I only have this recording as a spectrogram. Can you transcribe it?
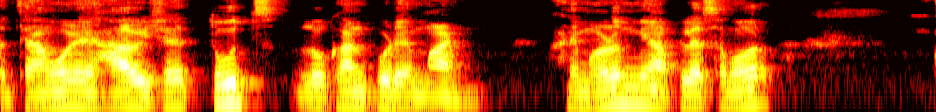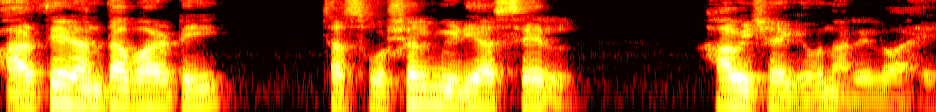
तर त्यामुळे हा विषय तूच लोकांपुढे मांड. आणि म्हणून मी आपल्यासमोर भारतीय जनता पार्टीचा सोशल मीडिया सेल हा विषय घेऊन आलेलो आहे.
